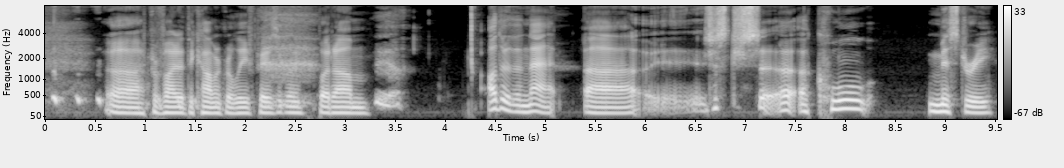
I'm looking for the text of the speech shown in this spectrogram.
uh, provided the comic relief, basically. But um, yeah. other than that, uh, just just a, a cool mystery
